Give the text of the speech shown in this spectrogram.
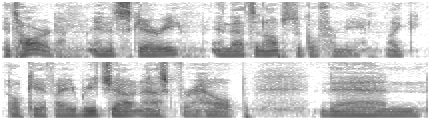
it's hard and it's scary and that's an obstacle for me. Like okay, if I reach out and ask for help, then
